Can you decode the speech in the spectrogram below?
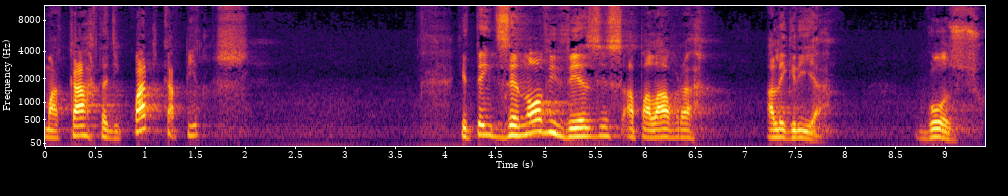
uma carta de quatro capítulos, que tem 19 vezes a palavra alegria, gozo,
